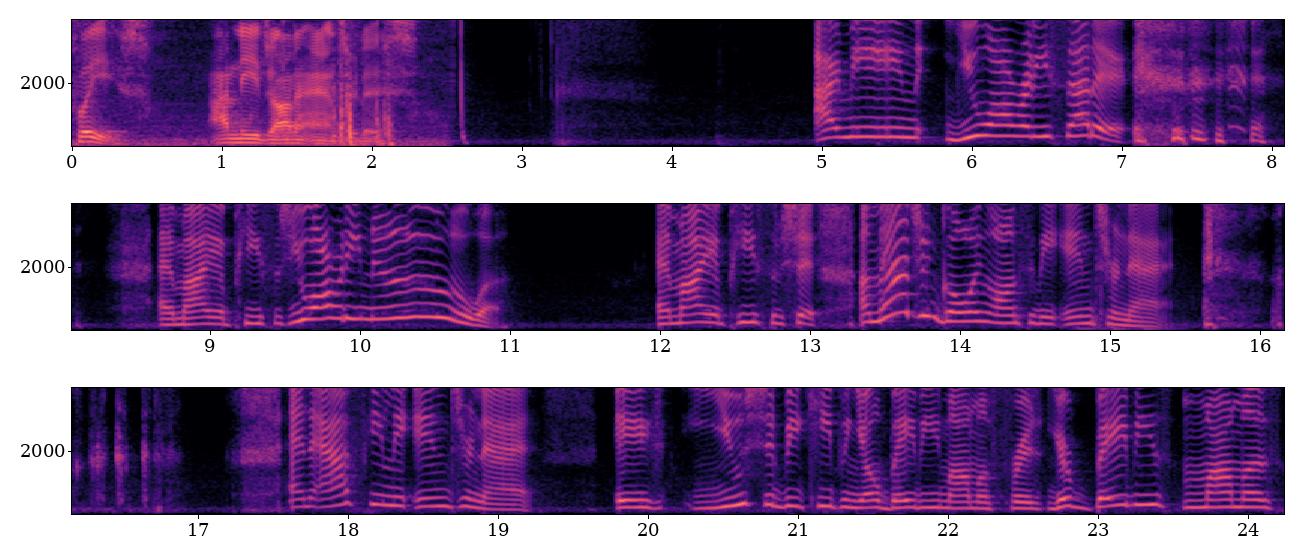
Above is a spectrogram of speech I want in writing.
Please, I need y'all to answer this. I mean, you already said it. Am I a piece of You already knew. Am I a piece of shit? Imagine going onto the internet and asking the internet if you should be keeping your baby mama fridge, your baby's mama's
